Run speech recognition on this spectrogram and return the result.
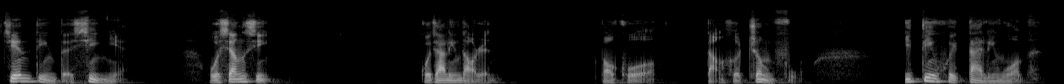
坚定的信念。我相信，国家领导人，包括党和政府，一定会带领我们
